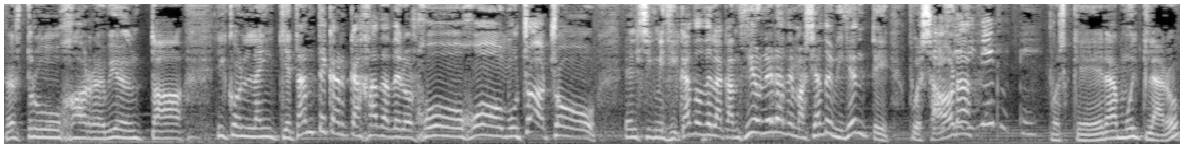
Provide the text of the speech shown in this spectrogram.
estruja, revienta, y con la inquietante carcajada de los jo, jo, muchacho. El significado de la canción era demasiado evidente, pues ahora... Es evidente. Pues que era muy claro.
